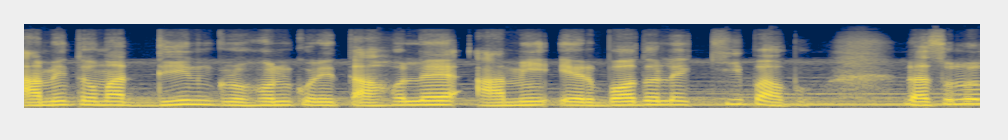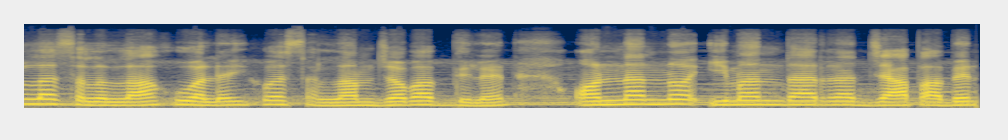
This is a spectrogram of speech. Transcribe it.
আমি তোমার দিন গ্রহণ করি তাহলে আমি এর বদলে কি পাব? রাসুলুল্লাহ সাল্লাহু আলহাসাল্লাম জবাব দিলেন অন্যান্য ইমানদাররা যা পাবেন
